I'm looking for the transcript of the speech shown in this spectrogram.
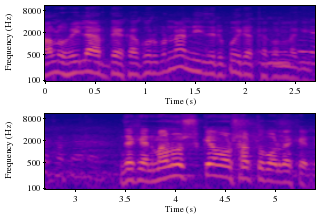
ভালো হইলে আর দেখা করব না নিজের পয়রা থাকুন লাগে। দেখেন মানুষ কেমন স্বার্থপর দেখেন।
